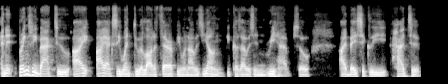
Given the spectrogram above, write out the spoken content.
And it brings me back to I, I actually went through a lot of therapy when I was young because I was in rehab. So I basically had to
